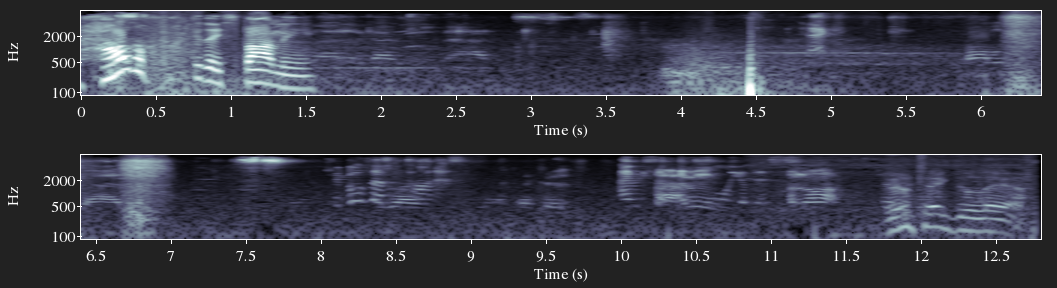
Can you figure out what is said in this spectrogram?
How the fuck did they spot me? They both have katanas. I'm I mean, fully of this. I'm not. We'll take the left.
